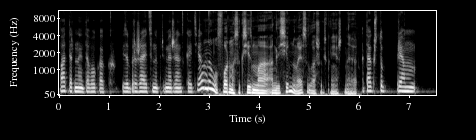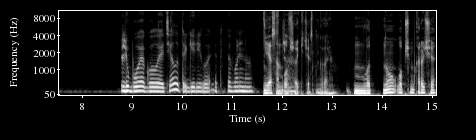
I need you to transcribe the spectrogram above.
паттерны того, как изображается, например, женское тело. Ну, форма сексизма агрессивного, я соглашусь, конечно, наверное. А так, что прям любое голое тело триггерило, это довольно... Я сам странно. был в шоке, честно говоря. Вот, ну, в общем, короче,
